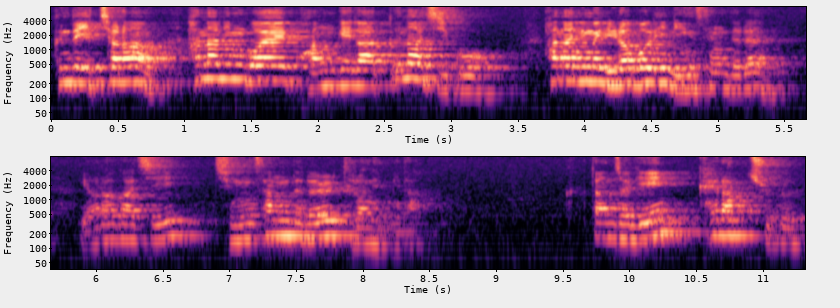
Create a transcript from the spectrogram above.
근데 이처럼 하나님과의 관계가 끊어지고 하나님을 잃어버린 인생들은 여러 가지 증상들을 드러냅니다. 극단적인 쾌락 주급,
